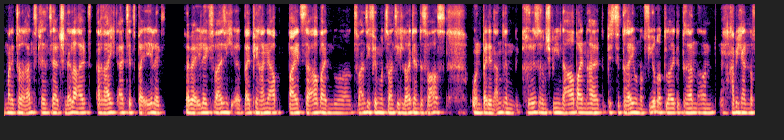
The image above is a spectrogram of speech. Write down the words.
meine Toleranzgrenze halt schneller als, erreicht als jetzt bei Alex. Weil bei Elex weiß ich, äh, bei Piranha Bytes, da arbeiten nur 20, 25 Leute und das war's. Und bei den anderen größeren Spielen, da arbeiten halt bis zu 300, 400 Leute dran und habe ich halt noch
